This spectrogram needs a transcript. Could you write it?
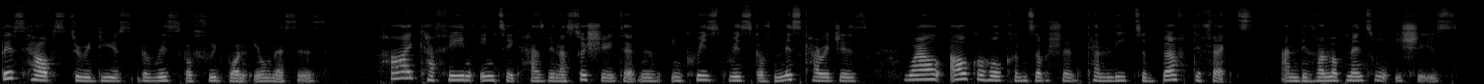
This helps to reduce the risk of foodborne illnesses. High caffeine intake has been associated with increased risk of miscarriages, while alcohol consumption can lead to birth defects and developmental issues.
